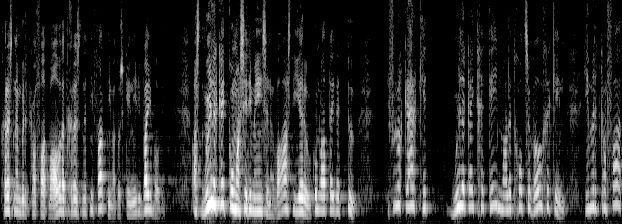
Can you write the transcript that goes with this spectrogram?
Christene moet dit kan vat, behalwe dat Christene dit nie vat nie, want ons ken nie die Bybel nie. As moeilikheid kom, dan sê die mense nou, waar's die Here? Hoekom laat hy dit toe? Die vroeë kerk het moeilikheid geken, maar het God se wil geken. Jy moet dit kan vat.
